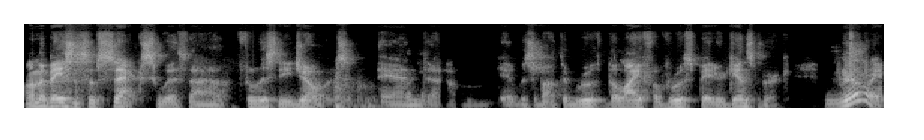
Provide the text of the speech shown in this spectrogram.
on the basis of sex with uh, Felicity Jones. And um, it was about the Ruth, the life of Ruth Bader Ginsburg really?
